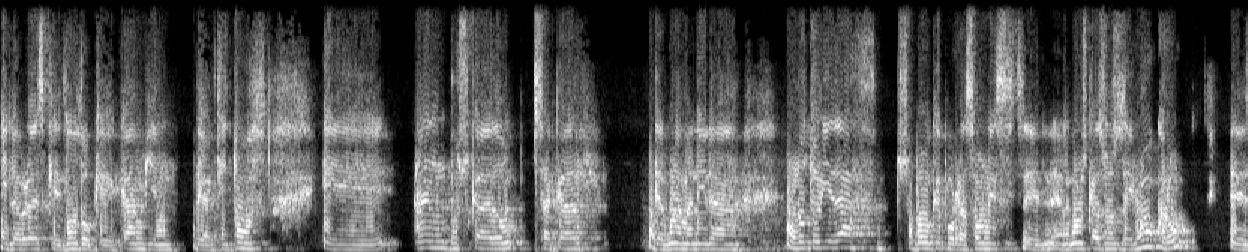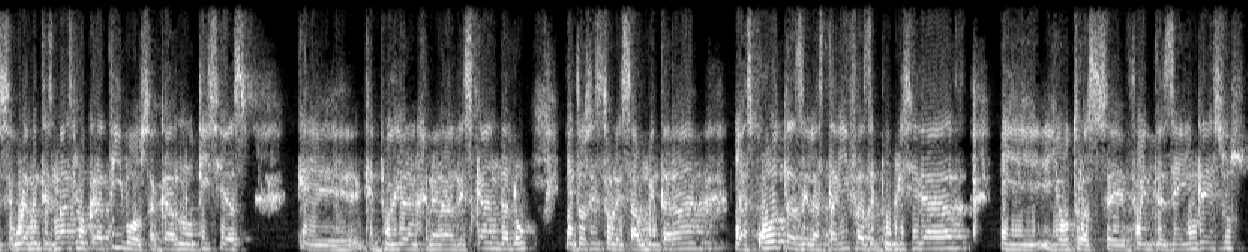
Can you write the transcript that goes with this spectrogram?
y la verdad es que dudo que cambien de actitud, eh, han buscado sacar de alguna manera notoriedad, supongo que por razones, en algunos casos de lucro, eh, seguramente es más lucrativo sacar noticias que, que pudieran generar escándalo. Entonces esto les aumentará las cuotas de las tarifas de publicidad y, y otras eh, fuentes de ingresos.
